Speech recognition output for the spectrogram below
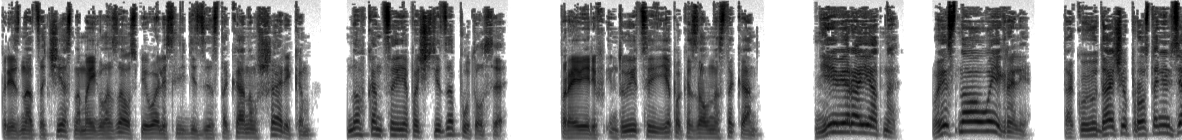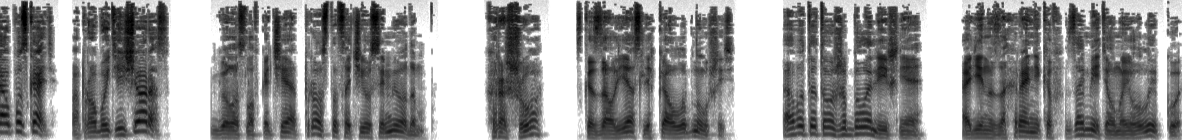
Признаться честно, мои глаза успевали следить за стаканом с шариком, но в конце я почти запутался. Проверив интуицией, я показал на стакан. «Невероятно! Вы снова выиграли! Такую удачу просто нельзя упускать! Попробуйте еще раз!» Голос ловкача просто сочился медом. «Хорошо», сказал я, слегка улыбнувшись. А вот это уже было лишнее. Один из охранников заметил мою улыбку,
